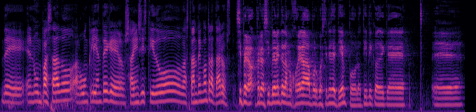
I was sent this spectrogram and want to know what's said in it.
de, en un pasado, algún cliente que os ha insistido bastante en contrataros? Sí, pero, pero simplemente a lo mejor era por cuestiones de tiempo. Lo típico de que... Eh,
